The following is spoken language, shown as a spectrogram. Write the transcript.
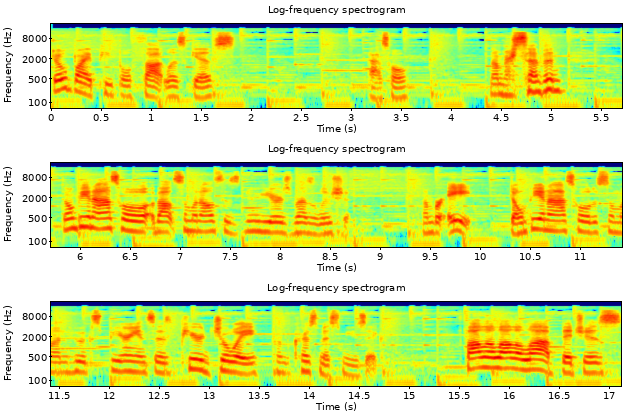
don't buy people thoughtless gifts. Asshole. Number seven, don't be an asshole about someone else's New Year's resolution. Number eight, don't be an asshole to someone who experiences pure joy from Christmas music. Fa la la la la, bitches.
